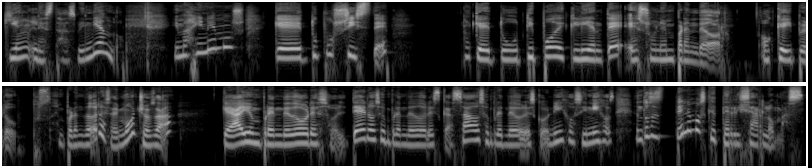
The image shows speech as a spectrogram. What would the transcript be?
quién le estás vendiendo. Imaginemos que tú pusiste que tu tipo de cliente es un emprendedor. Ok, pero pues, emprendedores hay muchos, ¿ah? Que hay emprendedores solteros, emprendedores casados, emprendedores con hijos, sin hijos. Entonces tenemos que aterrizarlo más.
